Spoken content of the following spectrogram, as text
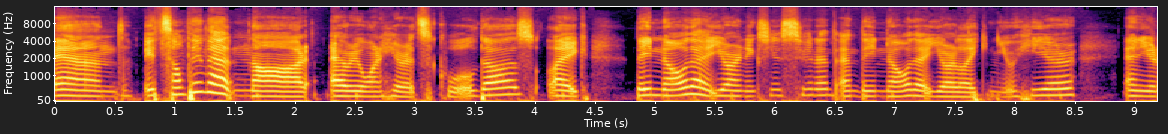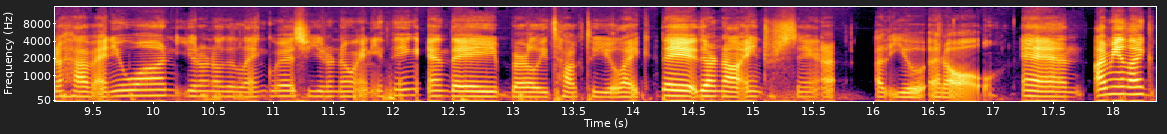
and it's something that not everyone here at school does like they know that you're an exchange student and they know that you're like new here and you don't have anyone you don't know the language you don't know anything and they barely talk to you like they they're not interested at, at you at all. And i mean like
